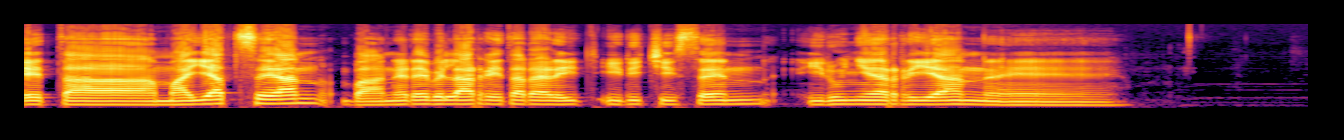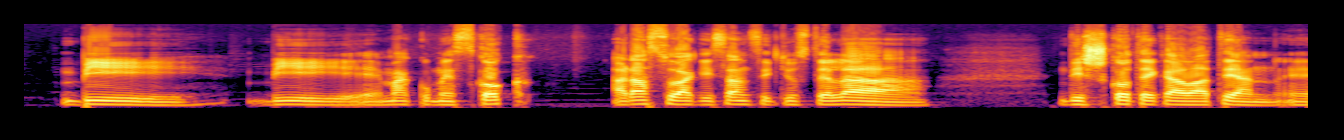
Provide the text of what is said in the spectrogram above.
eta maiatzean, ba, nere belarrietara iritsi zen, iruñerrian e, bi, bi emakumezkok arazoak izan zituztela diskoteka batean. E,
